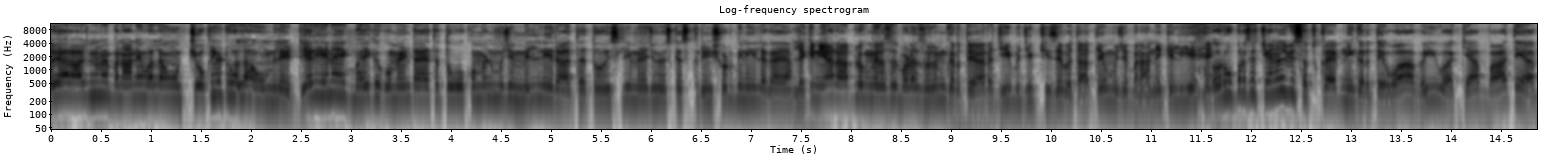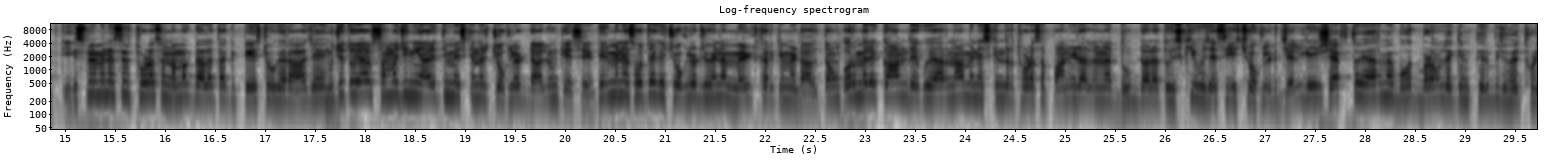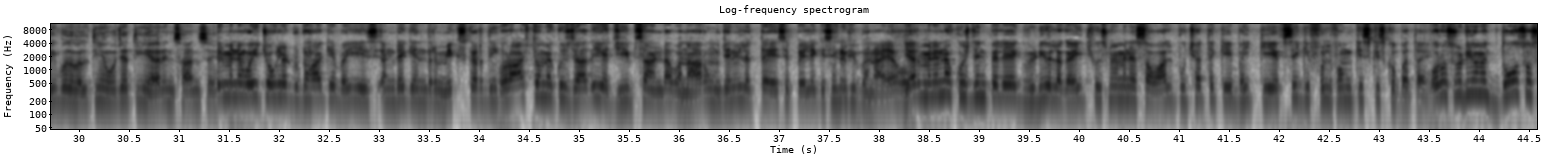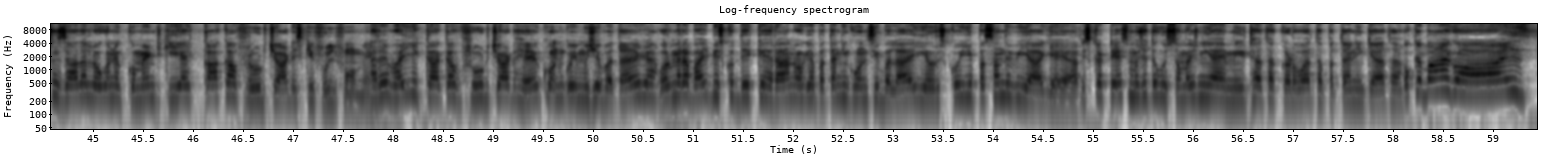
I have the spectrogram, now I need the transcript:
तो यार आज ना मैं बनाने वाला हूँ, चॉकलेट वाला ऑमलेट यार ये ना एक भाई का कमेंट आया था तो वो कमेंट मुझे मिल नहीं रहा था तो इसलिए मैंने जो है इसका स्क्रीनशॉट भी नहीं लगाया। लेकिन यार आप लोग मेरे साथ बड़ा जुल्म करते हो यार अजीब अजीब चीज़ें बताते हो मुझे बनाने के लिए। और ऊपर से चैनल भी सब्सक्राइब नहीं करते। वाह भाई, वाह, क्या बात है आपकी। इसमें मैंने सिर्फ़ थोड़ा सा नमक डाला ताकि टेस्ट वगैरह आ जाए। मुझे तो यार समझ ही नहीं आ रही थी मैं इसके अंदर चॉकलेट डालू कैसे। फिर मैंने सोचा कि चॉकलेट जो है ना मेल्ट करके मैं डालता हूँ। और मेरे काम देखो यार, ना मैंने इसके अंदर थोड़ा सा पानी डाला, ना दूध डाला तो इसकी वजह से ये चॉकलेट जल गई। शेफ तो यार मैं बहुत बड़ा हूँ, लेकिन फिर भी जो है थोड़ी बहुत गलतियाँ हो जाती है हर इंसान से। फिर मैंने वही चॉकलेट उठा के भाई इस अंडे के अंदर मिक्स कर दी। और आज तो मैं कुछ ज़्यादा ही अजीब सा अंडा बना रहा हूँ। मुझे नहीं लगता ऐसे पहले किसी ने भी बनाया हो। यार मैंने ना कुछ दिन पहले एक वीडियो लगाई थी, उसमें मैंने सवाल पूछा था कि भाई के की फुल फॉर्म किस किस को पता है? और उस वीडियो में 200 से ज़्यादा लोगों ने कमेंट किया, काका फ्रूट चाट इसकी फुल फॉर्म है। अरे भाई, ये काका फ्रूट चाट है? कौन कोई मुझे बताएगा? और मेरा भाई भी इसको देख के हैरान हो गया, पता नहीं कौन सी बला है और उसको ये पसंद भी आ गया यार। इसका टेस्ट मुझे तो कुछ समझ नहीं आया, मीठा था, कड़वा था, पता नहीं क्या था। Okay bye guys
